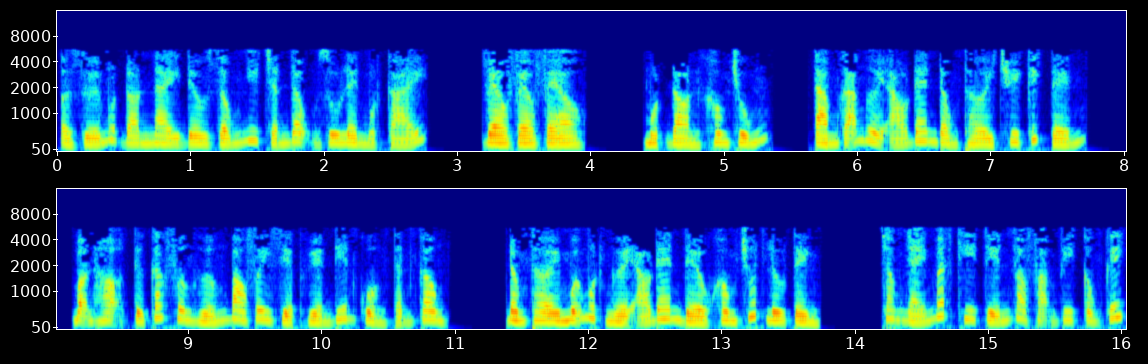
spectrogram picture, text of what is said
ở dưới một đòn này đều giống như chấn động du lên một cái. Vèo vèo vèo. Một đòn không trúng, tám gã người áo đen đồng thời truy kích đến. Bọn họ từ các phương hướng bao vây Diệp Huyền điên cuồng tấn công. Đồng thời mỗi một người áo đen đều không chút lưu tình. Trong nháy mắt khi tiến vào phạm vi công kích,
